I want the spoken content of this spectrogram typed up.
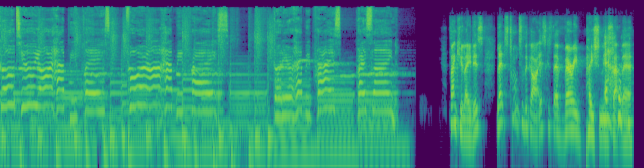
Go to your happy place for a happy price. Go to your happy price, Priceline. Thank you, ladies. Let's talk to the guys because they're very patiently sat there.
